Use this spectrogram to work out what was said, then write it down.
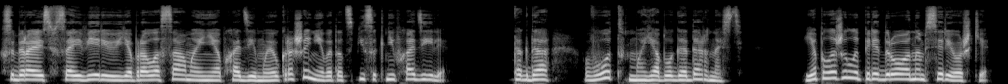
Собираясь в Сайверию, я брала самые необходимые украшения, в этот список не входили. Тогда вот моя благодарность. Я положила перед Роаном сережки.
